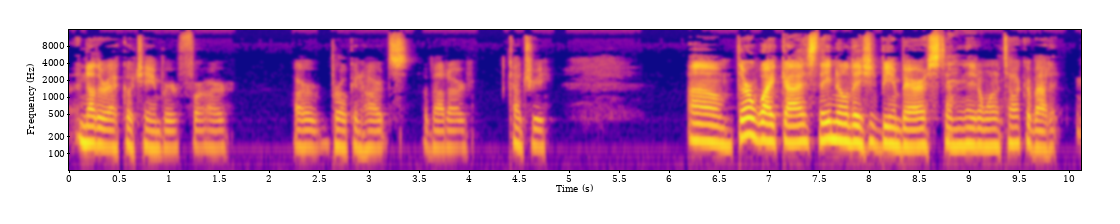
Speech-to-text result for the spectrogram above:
another echo chamber for our our broken hearts about our country. Um, they're white guys. They know they should be embarrassed, and they don't want to talk about it.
